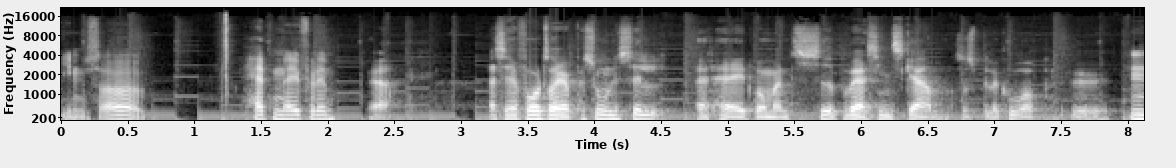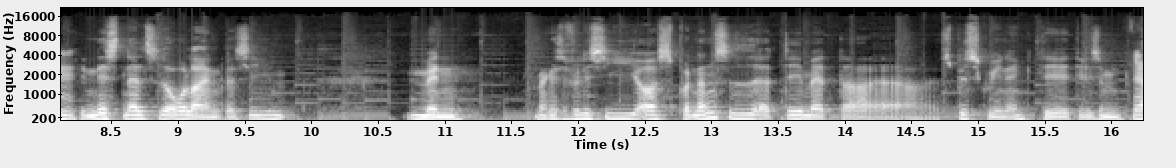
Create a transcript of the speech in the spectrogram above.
jamen, så hatten af for dem. Ja. Altså jeg foretrækker personligt selv at have et, hvor man sidder på hver sin skærm, og så spiller co-op. Øh, Mm. det er næsten altid overlegnet, vil jeg sige. Men man kan selvfølgelig sige også på den anden side, at det med, at der er split screen, ikke? Det, det er ligesom Ja.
